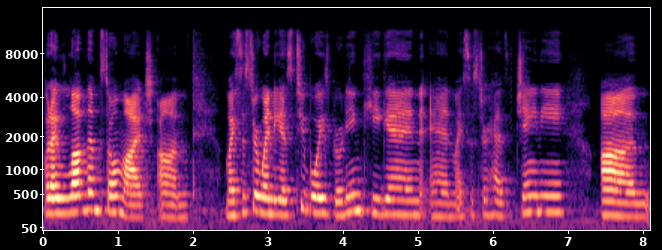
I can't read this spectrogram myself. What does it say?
But I love them so much. Um, my sister Wendy has two boys, Brody and Keegan, and my sister has Janie. Um,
